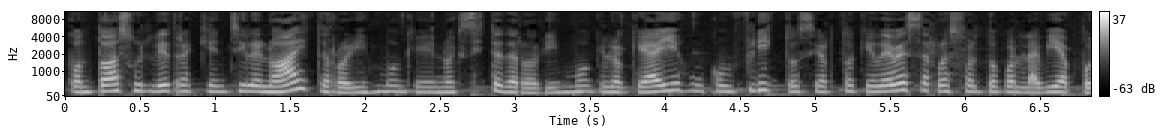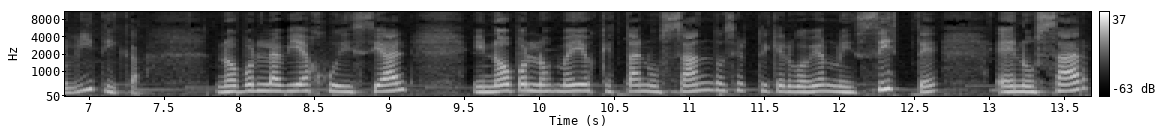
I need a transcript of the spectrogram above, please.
con todas sus letras que en Chile no hay terrorismo, que no existe terrorismo, que lo que hay es un conflicto, ¿cierto?, que debe ser resuelto por la vía política, no por la vía judicial y no por los medios que están usando, ¿cierto?, y que el gobierno insiste en usar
